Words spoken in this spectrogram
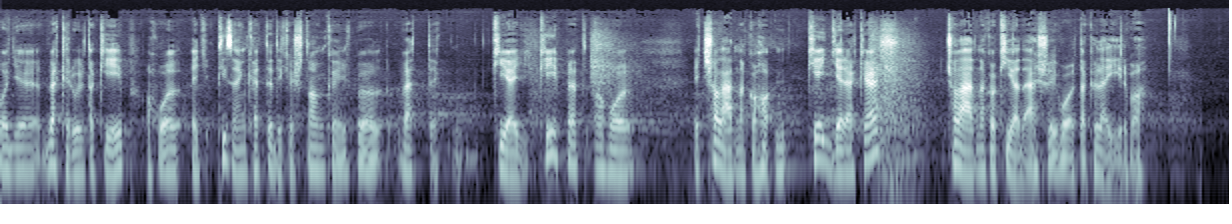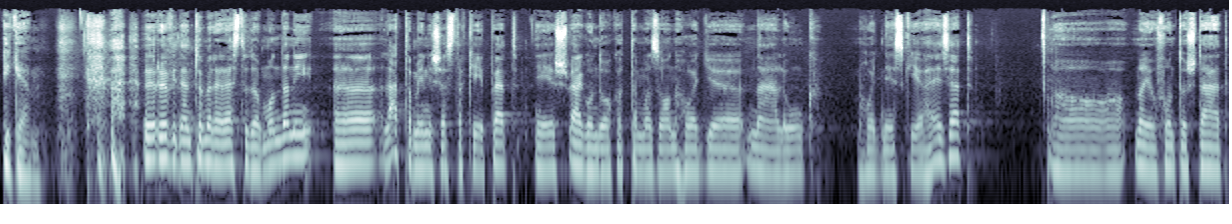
hogy bekerült a kép, ahol egy 12-es tankönyvből vettek ki egy képet, ahol egy családnak a két gyerekes családnak a kiadásai voltak leírva. Igen. Röviden, tömören ezt tudom mondani. Láttam én is ezt a képet, és elgondolkodtam azon, hogy nálunk hogy néz ki a helyzet. A, nagyon fontos, tehát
